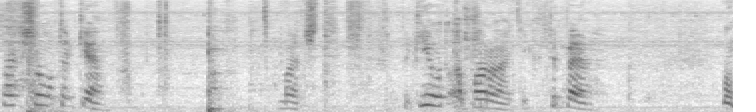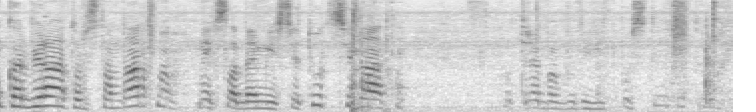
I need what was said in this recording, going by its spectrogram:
Так що таке. Бачите, такий от апаратик. Тепер, ну, карбюратор стандартно, в них слабе місце тут сідати. Тут треба буде відпустити трохи.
